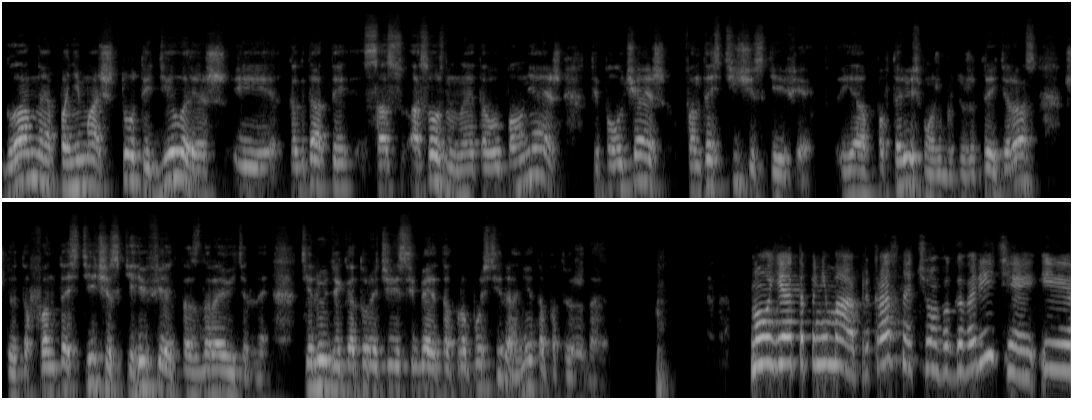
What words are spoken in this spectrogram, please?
главное понимать, что ты делаешь, и когда ты осознанно это выполняешь, ты получаешь фантастический эффект. Я повторюсь, может быть, уже третий раз, что это фантастический эффект оздоровительный. Те люди, которые через себя это пропустили, они это подтверждают. Ну, я это понимаю прекрасно, о чем вы говорите. И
